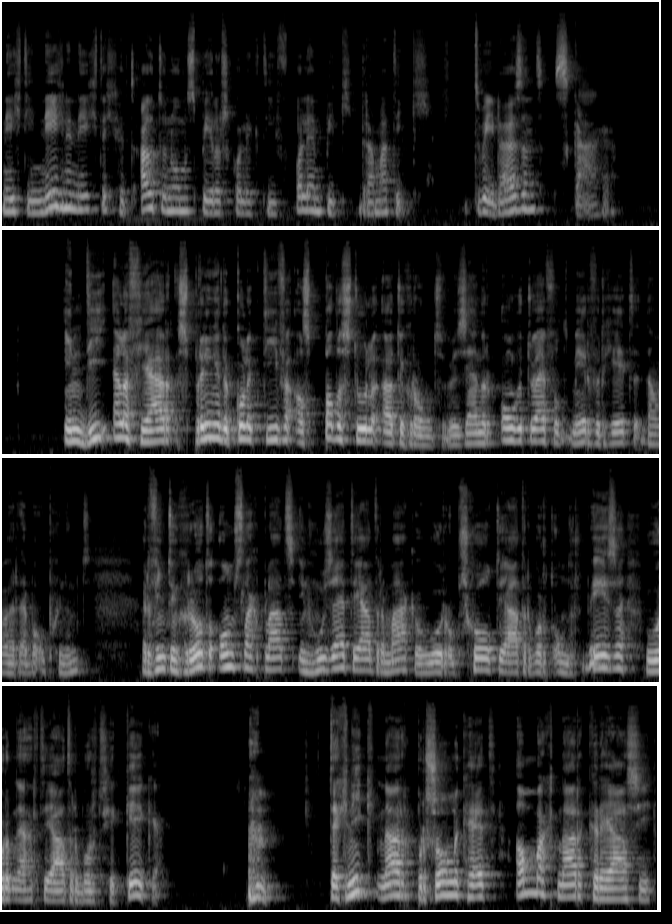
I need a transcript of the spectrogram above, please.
1999 het autonome spelerscollectief Olympique Dramatiek. 2000 Skagen. In die elf jaar springen de collectieven als paddenstoelen uit de grond. We zijn er ongetwijfeld meer vergeten dan we er hebben opgenoemd. Er vindt een grote omslag plaats in hoe zij theater maken, hoe er op school theater wordt onderwezen, hoe er naar theater wordt gekeken. Techniek naar persoonlijkheid, ambacht naar creatie,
